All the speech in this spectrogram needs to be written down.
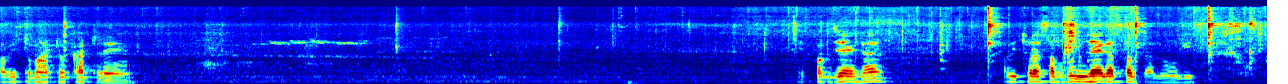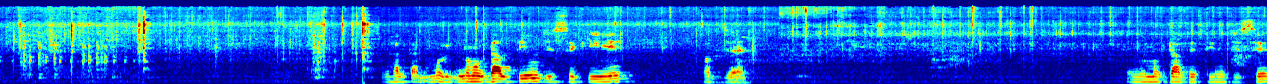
अभी टमाटर काट रहे हैं। ये पक जाएगा। अभी थोड़ा सा भून जाएगा, तब डालूँगी। हल्का नमक नमक डालती हूँ जिससे कि ये पक जाए। नमक डाल देती हूँ जिससे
